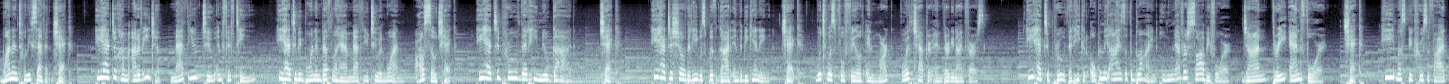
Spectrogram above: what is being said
1 and 27, check. He had to come out of Egypt, Matthew 2 and 15. He had to be born in Bethlehem, Matthew 2 and 1, also check. He had to prove that he knew God. Check. He had to show that he was with God in the beginning. Check. Which was fulfilled in Mark 4th chapter and 39th verse. He had to prove that he could open the eyes of the blind who never saw before. John 3 and 4. Check. He must be crucified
